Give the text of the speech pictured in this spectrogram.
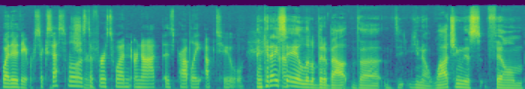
Whether they were successful as the first one or not is probably up to. And can I say a little bit about the, the, you know, watching this film,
